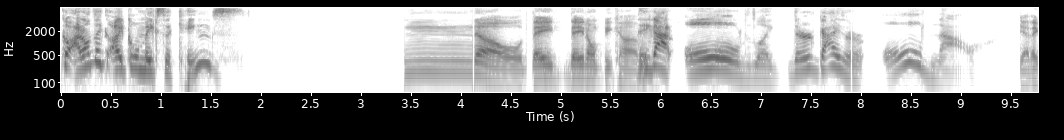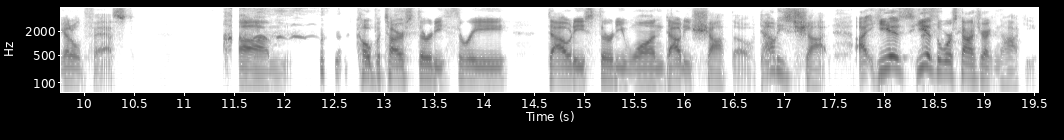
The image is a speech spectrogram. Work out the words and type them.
Eichel. I don't think Eichel makes the Kings. No, they they don't become. They got old. Like their guys are old now. Yeah, they got old fast. Um, Kopitar's 33, Doughty's 31. Doughty's shot though. Doughty's shot. I, he has he has the worst contract in hockey.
